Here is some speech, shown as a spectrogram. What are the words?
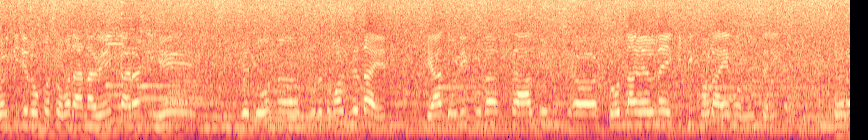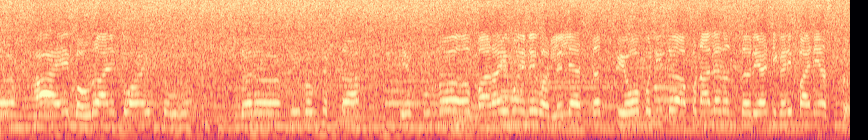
ओळखीचे लोक सोबत आणावे कारण हे जे दोन कुठं तुम्हाला दिसत आहेत या दोन्ही कुठाचा अजून शोध लागलेला नाही किती खोल आहे म्हणून तरी. तर हा आहे भवरा आणि तो आहे चौर. तर तुम्ही बघू शकता हे पूर्ण बाराही महिने भरलेले असतात. तेव्हा पण इथं आपण आल्यानंतर या ठिकाणी पाणी असतं.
